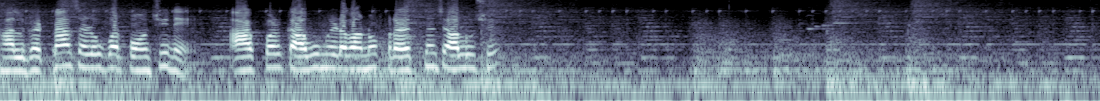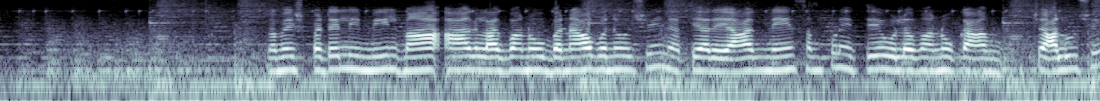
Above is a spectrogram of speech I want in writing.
હાલ ઘટના સ્થળ ઉપર પહોંચીને આગ પર કાબુ મેળવવાનો પ્રયત્ન ચાલુ છે. રમેશ પટેલની મિલમાં આગ લાગવાનો બનાવ બન્યો છે અને અત્યારે આગને સંપૂર્ણ રીતે ઓલવવાનું કામ ચાલુ છે.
